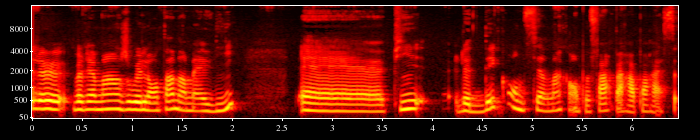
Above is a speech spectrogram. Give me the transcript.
l'a vraiment joué longtemps dans ma vie. Euh, puis le déconditionnement qu'on peut faire par rapport à ça.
